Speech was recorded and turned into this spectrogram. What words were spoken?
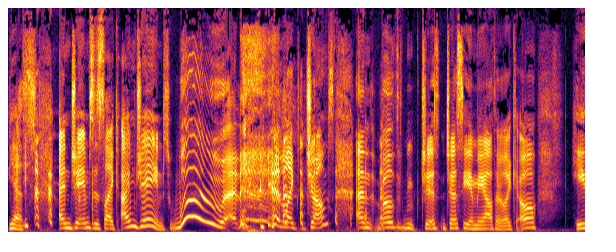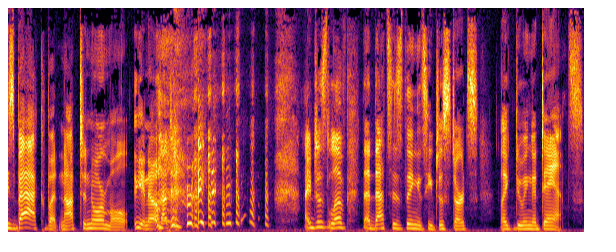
Yes. And James is like, I'm James. Woo! And, and like jumps. And both Je- Jessie and Meowth are like, Oh, he's back, but not to normal, you know? not to right. I just love that that's his thing is he just starts like doing a dance.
